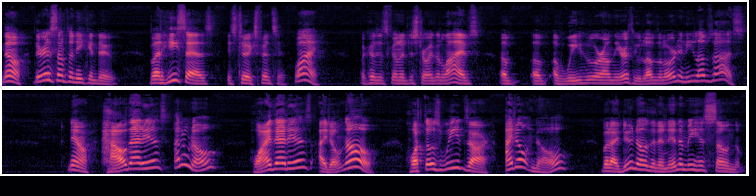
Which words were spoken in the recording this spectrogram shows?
No, there is something He can do, but He says it's too expensive. Why? Because it's going to destroy the lives of, of, of we who are on the earth who love the Lord and He loves us. Now, how that is, I don't know. Why that is, I don't know. What those weeds are, I don't know. But I do know that an enemy has sown them.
